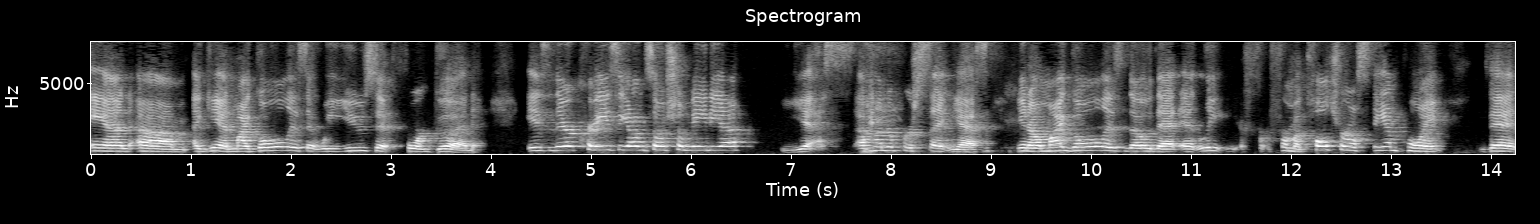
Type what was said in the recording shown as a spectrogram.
And um, again, my goal is that we use it for good. Is there crazy on social media? Yes, a hundred percent yes. You know, my goal is though that at least from a cultural standpoint, that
